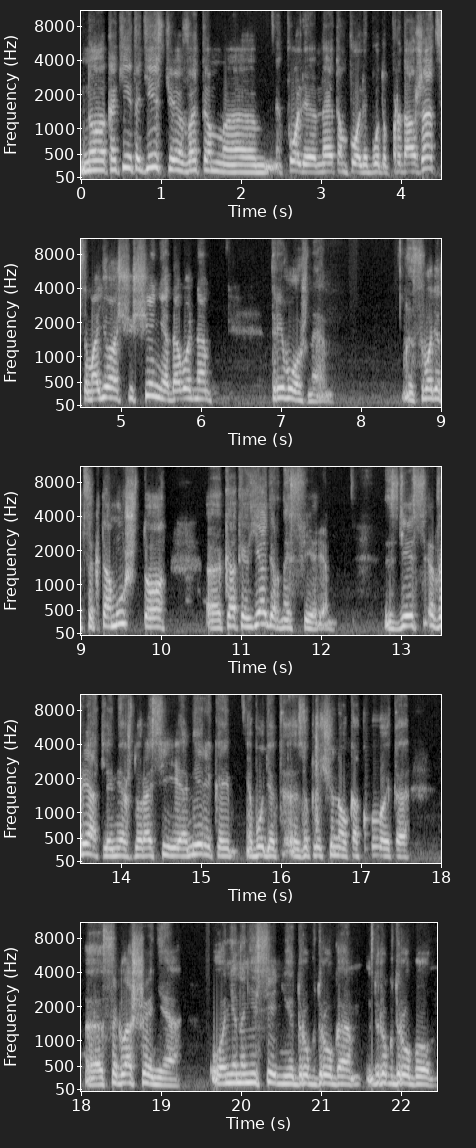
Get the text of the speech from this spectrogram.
Но какие-то действия в этом э, поле, на этом поле будут продолжаться. Мое ощущение довольно тревожное. Сводится к тому, что, как и в ядерной сфере, здесь вряд ли между Россией и Америкой будет заключено какое-то Э, соглашения о ненанесении друг, друга, друг другу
